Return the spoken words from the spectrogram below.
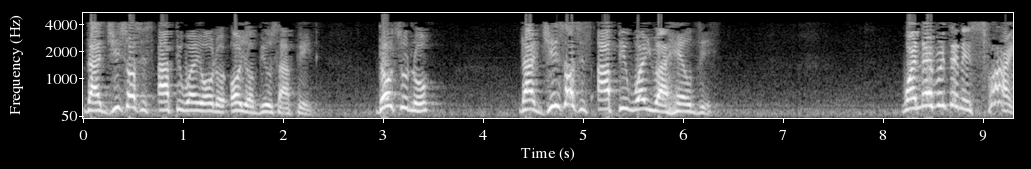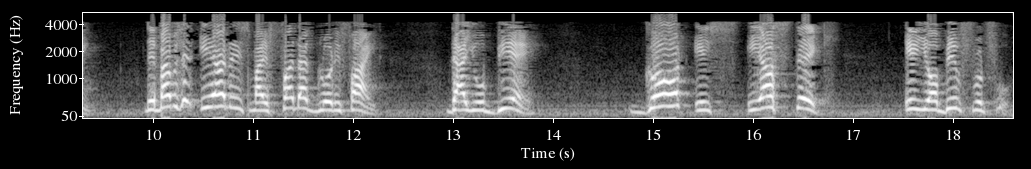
that Jesus is happy when all, all your bills are paid. Don't you know that Jesus is happy when you are healthy? When everything is fine, the Bible says, Here is my Father glorified, that you bear. God is, He has stake in your being fruitful.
